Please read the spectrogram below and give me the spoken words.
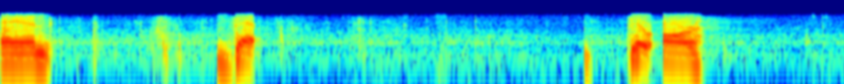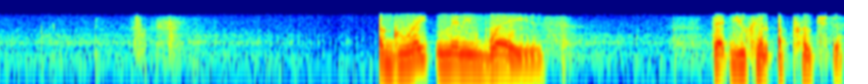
and that there are a great many ways that you can approach this.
